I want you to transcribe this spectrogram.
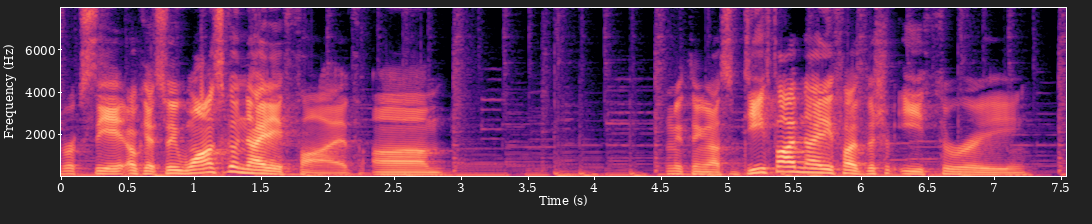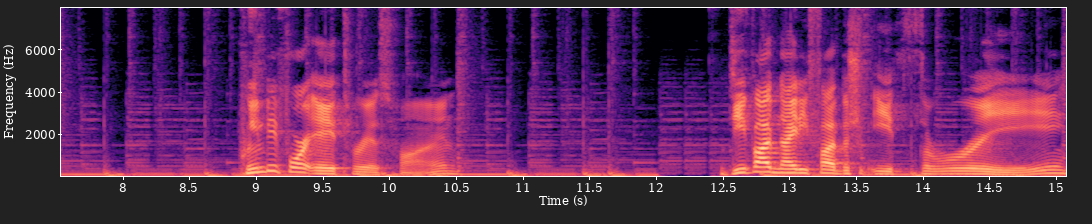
rook c8 okay so he wants to go knight a5 um let me think about this. D5 knight a5 bishop e3 queen b4 a3 is fine. D5 knight e5 bishop e3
